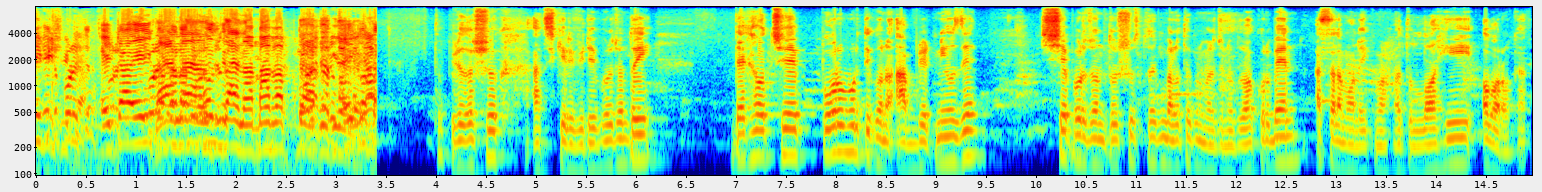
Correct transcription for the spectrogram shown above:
এই বিষয়টা। এটা এই কথাটা আমি বলতেছি। এই তো প্রিয় দর্শক আজকের ভিডিও পর্যন্তই। দেখা হচ্ছে পরবর্তী কোনো আপডেট নিউজে সে পর্যন্ত সুস্থ থাকবেন ভালো থাকবেন জন্য দোয়া করবেন। আসসালামু আলাইকুম রহমতুল্লাহি অবরকাত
